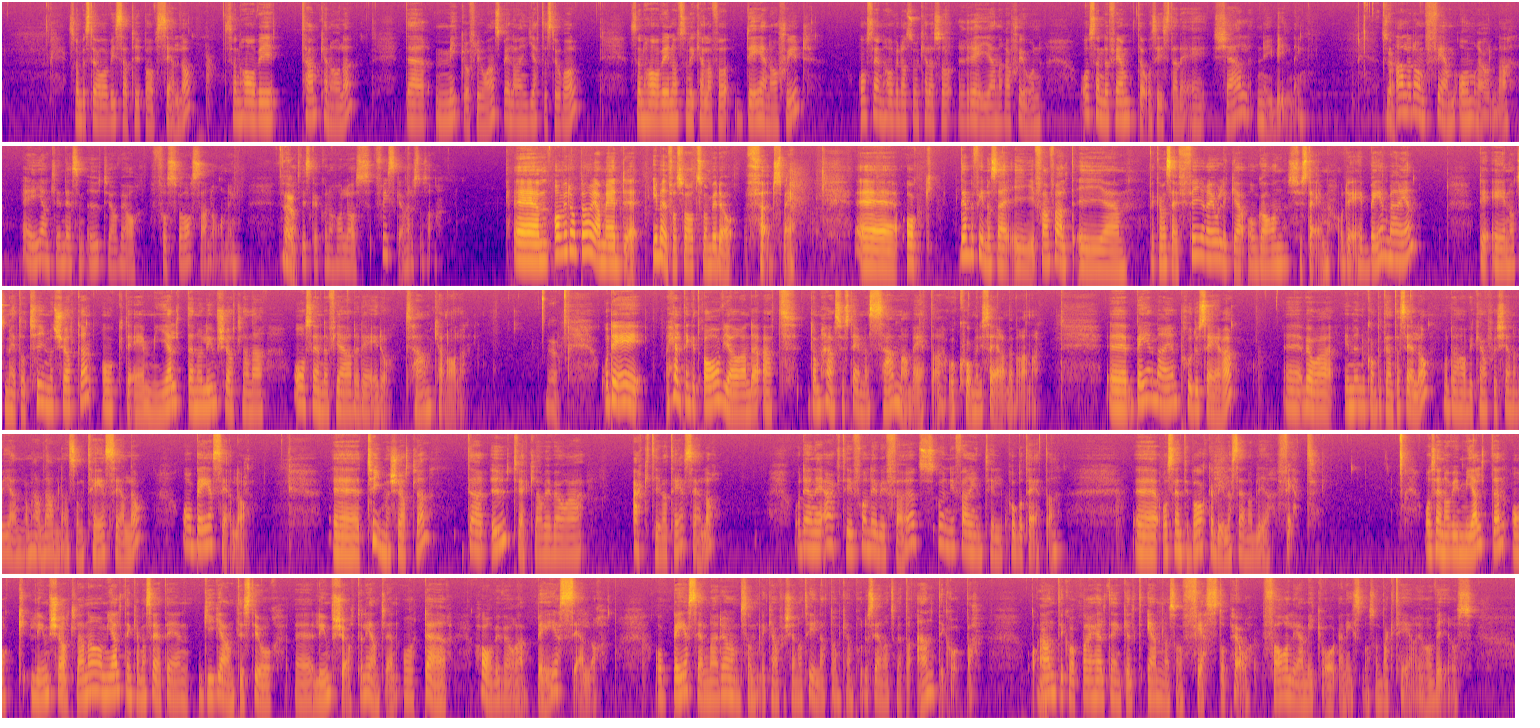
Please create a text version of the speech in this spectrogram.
som består av vissa typer av celler. Sen har vi tarmkanalen, där mikrofloran spelar en jättestor roll. Sen har vi något som vi kallar för DNA-skydd. Och sen har vi något som kallas för regeneration. Och sen det femte och sista det är kärlnybildning. Så alla de fem områdena är egentligen det som utgör vår försvarsanordning. För Ja. att vi ska kunna hålla oss friska och hälsosamma. Ehm, Om vi då börjar med immunförsvaret som vi då föds med. Eh, Och den befinner sig i, framförallt i eh, vad kan man säga, fyra olika organsystem. Och det är benmärgen, det är något som heter thymuskörteln och det är mjälten och lymfkörtlarna och sen det fjärde det är då tarmkanalen. Ja. Och det är helt enkelt avgörande att de här systemen samarbetar och kommunicerar med varandra. Eh, Benmärgen producerar våra immunkompetenta celler och där har vi kanske känner vi igen de här namnen som T-celler och B-celler. Eh, där utvecklar vi våra aktiva T-celler och den är aktiv från det vi föds ungefär in till puberteten. Eh, och sen tillbakabildas den och blir fett. Och sen har vi mjälten och lymfkörtlarna och mjälten kan man säga att det är en gigantiskt stor eh, lymfkörtel egentligen och där har vi våra B-celler. Och B-cellerna är de som ni kanske känner till att de kan producera något som heter antikroppar. Och Mm. antikroppar är helt enkelt ämnen som fäster på farliga mikroorganismer som bakterier och virus.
